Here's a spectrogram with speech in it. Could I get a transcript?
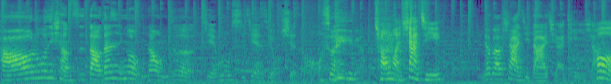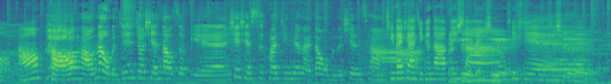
好，如果你想知道，但是因为你知道我们这个节目时间也是有限的哦，所以超晚下集要不要下一集大家一起来听一下？哦，好，好好，那我们今天就先到这边，谢谢思宽今天来到我们的现场，期待下一集跟大家分享，感谢感谢。谢谢。谢。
